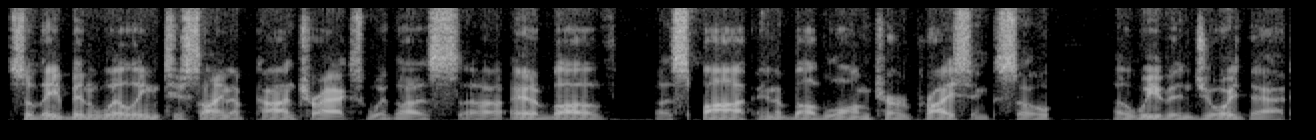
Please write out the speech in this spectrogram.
So they've been willing to sign up contracts with us uh, at above a spot and above long term pricing. So uh, we've enjoyed that.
